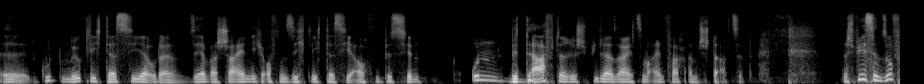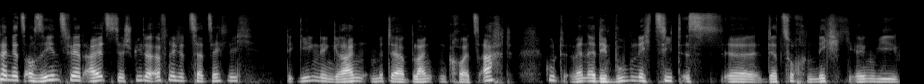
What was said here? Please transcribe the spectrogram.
äh, gut möglich, dass hier oder sehr wahrscheinlich offensichtlich, dass hier auch ein bisschen unbedarftere Spieler, sage ich jetzt mal einfach, am Start sind. Das Spiel ist insofern jetzt auch sehenswert, als der Spieler öffnet jetzt tatsächlich gegen den Grang mit der blanken Kreuz 8. Gut, wenn er den Buben nicht zieht, ist äh, der Zug nicht irgendwie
